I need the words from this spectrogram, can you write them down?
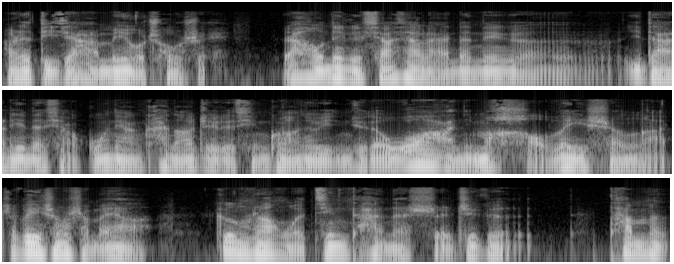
而且底下还没有抽水。然后那个乡下来的那个意大利的小姑娘看到这个情况，就已经觉得哇，你们好卫生啊！这卫生什么呀？更让我惊叹的是这个。他们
